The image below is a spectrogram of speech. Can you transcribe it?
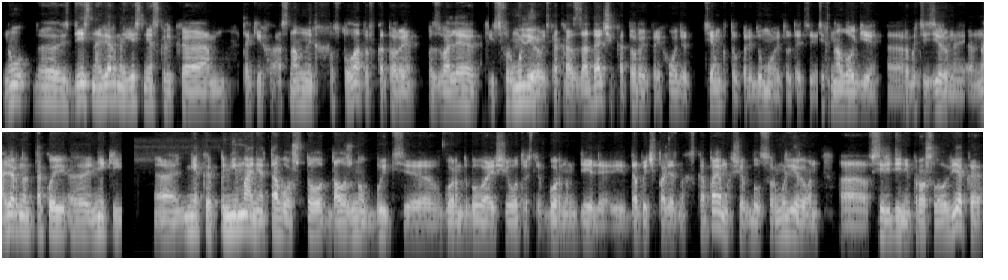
Ну, э, здесь, наверное, есть несколько таких основных постулатов, которые позволяют и сформулировать как раз задачи, которые приходят тем, кто придумывает вот эти технологии э, роботизированные. Наверное, такой э, некий некое понимание того, что должно быть в горнодобывающей отрасли, в горном деле и добыче полезных ископаемых, еще был сформулирован в середине прошлого века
